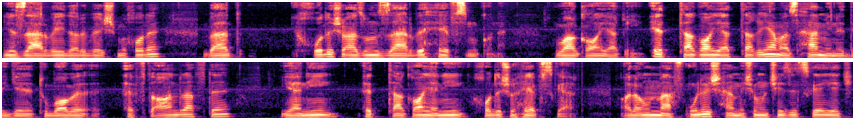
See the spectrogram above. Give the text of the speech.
یه ضربه ای داره بهش می‌خوره بعد خودشو از اون ضربه حفظ می‌کنه. وقایقی اتقا تقی هم از همینه دیگه. تو باب افتعال رفته. یعنی اتقا یعنی خودشو حفظ کرد. حالا اون مفعولش همیشه اون چیزیست که یک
